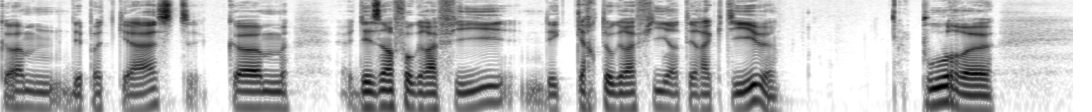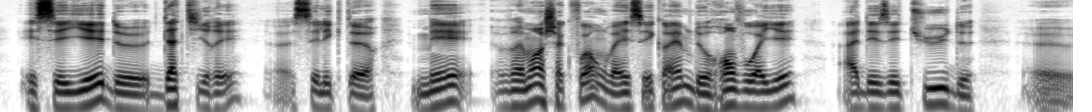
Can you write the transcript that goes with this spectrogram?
comme des podcasts, comme des infographies, des cartographies interactives pour euh, essayer d'attirer euh, ces lecteurs. Mais vraiment à chaque fois, on va essayer quand même de renvoyer à des études euh,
